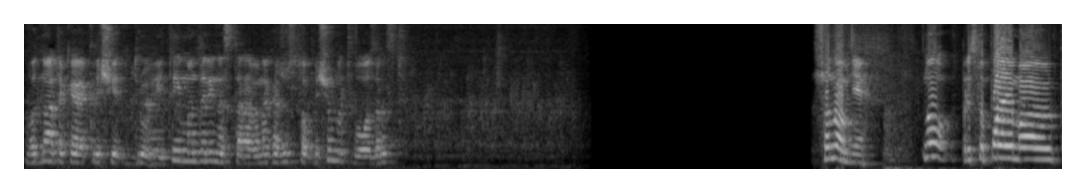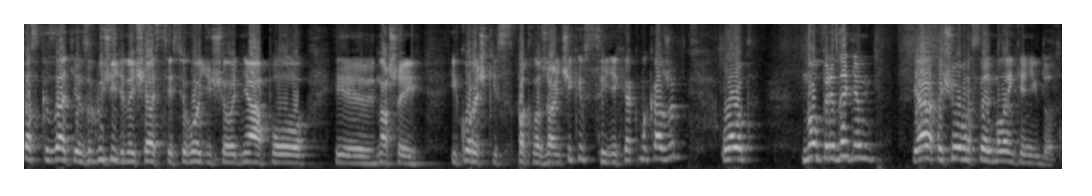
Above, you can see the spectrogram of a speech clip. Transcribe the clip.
Одна така кричить другій, ти мандарина стара, вона каже, стоп, при чому тут возраст? Шановні, ну, приступаємо, так сказати, в заключительной части сьогоднішнього дня по е, нашій ікорочці з баклажанчиків, з синіх, як ми кажемо. От. Но перед этим я хочу вам рассказать маленький анекдот.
